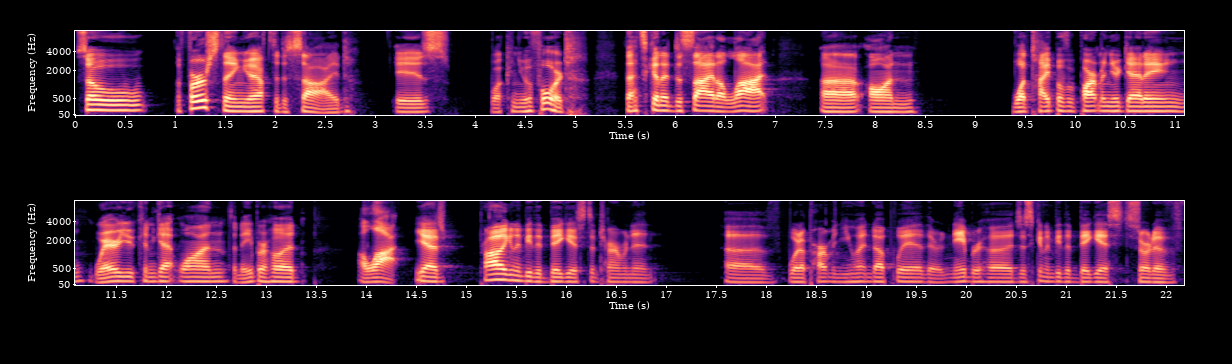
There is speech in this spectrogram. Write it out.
So the first thing you have to decide is what can you afford? That's going to decide a lot uh, on what type of apartment you're getting, where you can get one, the neighborhood, a lot. Yeah, it's probably going to be the biggest determinant of what apartment you end up with or neighborhoods. It's going to be the biggest sort of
